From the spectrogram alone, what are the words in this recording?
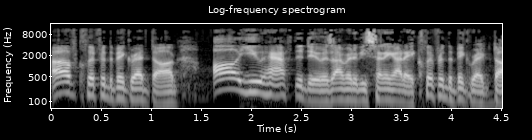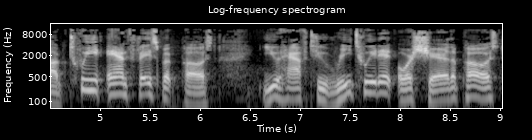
of Clifford the Big Red Dog. All you have to do is I'm going to be sending out a Clifford the Big Red Dog tweet and Facebook post. You have to retweet it or share the post.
